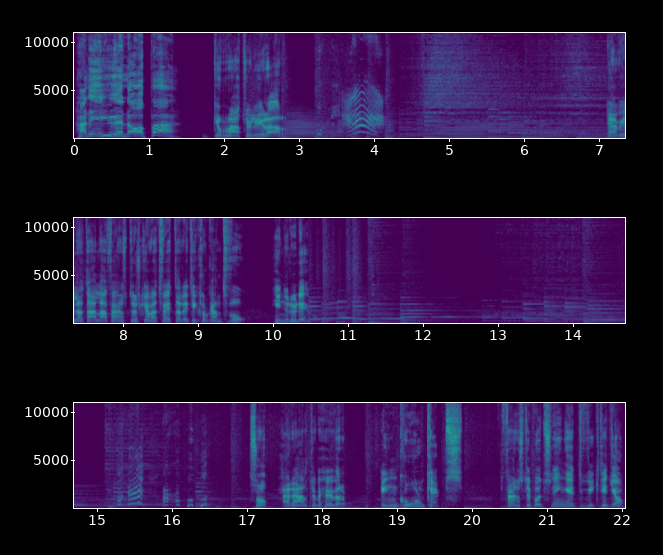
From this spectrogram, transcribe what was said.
Han är ju en apa. Gratulerar! Jag vill att alla fönster ska vara tvättade till klockan två. Hinner du det? Så, här är allt du behöver. En cool keps. Fönsterputsning är ett viktigt jobb.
